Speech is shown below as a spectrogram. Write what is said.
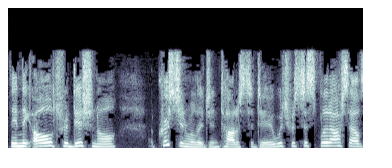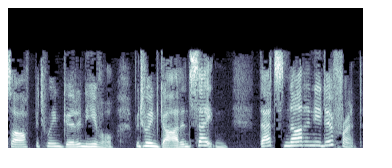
than the old traditional Christian religion taught us to do, which was to split ourselves off between good and evil, between God and Satan. That's not any different.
